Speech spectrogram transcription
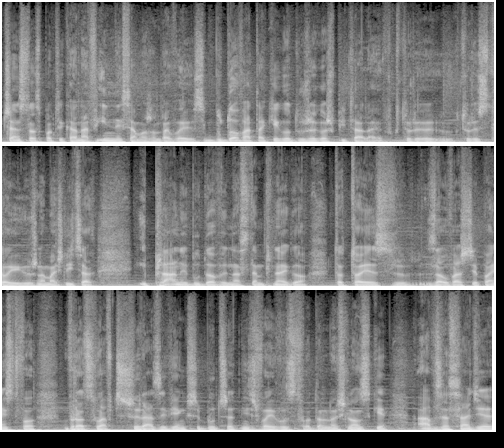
często spotykana w innych samorządach, jest budowa takiego dużego szpitala, który, który stoi już na Maślicach i plany budowy następnego, to to jest, zauważcie Państwo, Wrocław trzy razy większy budżet niż województwo dolnośląskie, a w zasadzie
